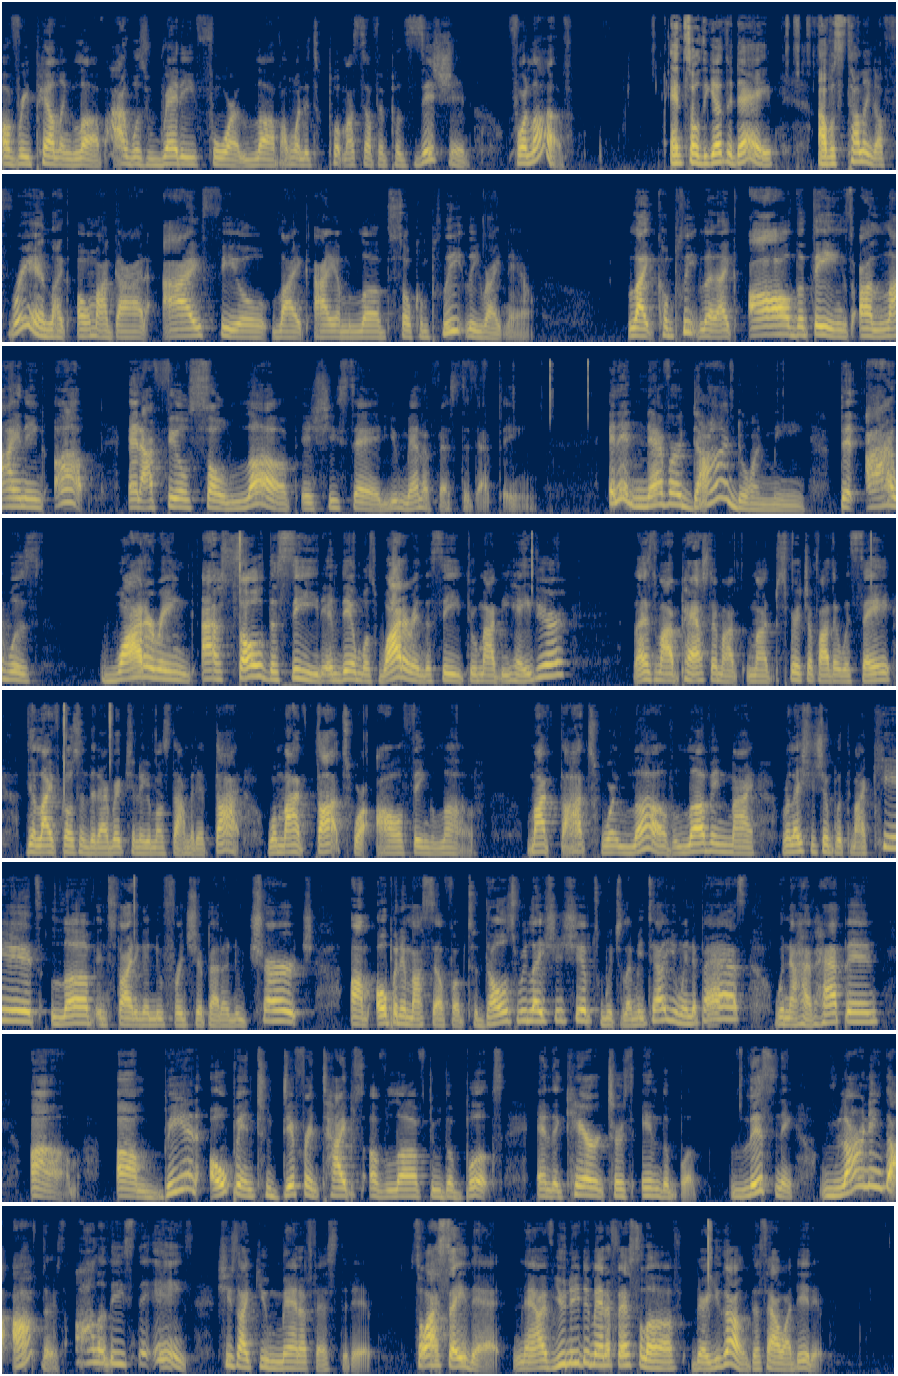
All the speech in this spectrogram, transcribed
of repelling love. I was ready for love. I wanted to put myself in position for love. And so the other day, I was telling a friend, like, oh my God, I feel like I am loved so completely right now. Like, completely, like all the things are lining up. And I feel so loved. And she said, You manifested that thing. And it never dawned on me that I was watering, I sowed the seed and then was watering the seed through my behavior. As my pastor, my, my spiritual father would say, your life goes in the direction of your most dominant thought. Well, my thoughts were all thing love. My thoughts were love, loving my relationship with my kids, love in starting a new friendship at a new church, um, opening myself up to those relationships, which let me tell you in the past would not have happened um, um, being open to different types of love through the books and the characters in the book, listening, learning the authors, all of these things. She's like, you manifested it. So I say that. Now, if you need to manifest love, there you go. That's how I did it.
